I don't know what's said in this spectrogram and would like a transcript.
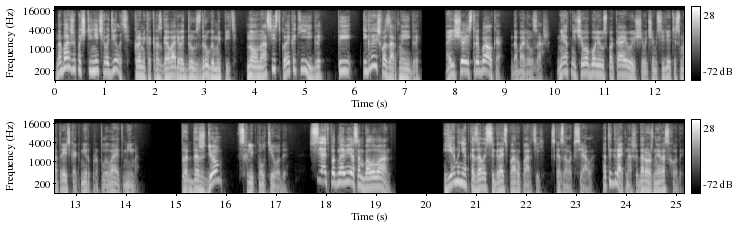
«На барже почти нечего делать, кроме как разговаривать друг с другом и пить. Но у нас есть кое-какие игры. Ты играешь в азартные игры?» «А еще есть рыбалка», — добавил Заш. «Нет ничего более успокаивающего, чем сидеть и смотреть, как мир проплывает мимо». «Под дождем?» — всхлипнул Теоды. «Сядь под навесом, болван!» «Я бы не отказалась сыграть пару партий», — сказала Ксиала. «Отыграть наши дорожные расходы».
